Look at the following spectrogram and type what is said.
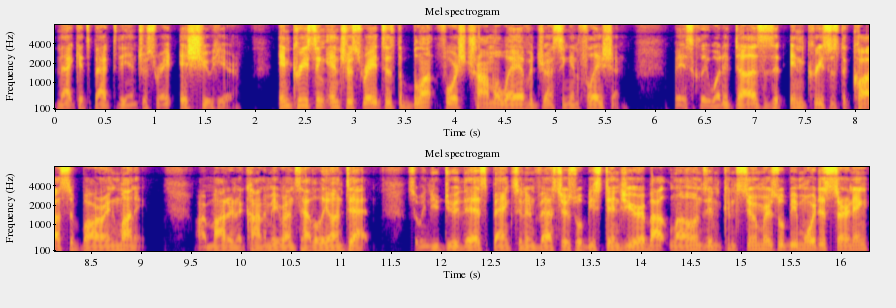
And that gets back to the interest rate issue here. Increasing interest rates is the blunt force trauma way of addressing inflation. Basically, what it does is it increases the cost of borrowing money. Our modern economy runs heavily on debt. So when you do this, banks and investors will be stingier about loans and consumers will be more discerning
